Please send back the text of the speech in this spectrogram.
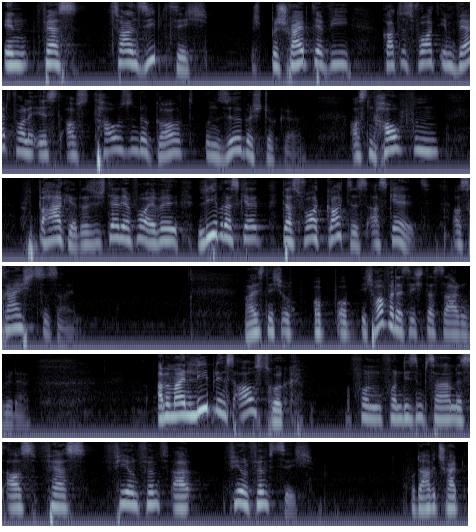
In Vers 72 beschreibt er, wie Gottes Wort ihm wertvoller ist als tausende Gold- und Silberstücke, aus einem Haufen Bargeld. Also stell dir vor, er will lieber das, Geld, das Wort Gottes als Geld, als reich zu sein. Weiß nicht, ob, ob, ob, ich hoffe, dass ich das sagen würde. Aber mein Lieblingsausdruck von, von diesem Psalm ist aus Vers 54, äh, 54, wo David schreibt,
